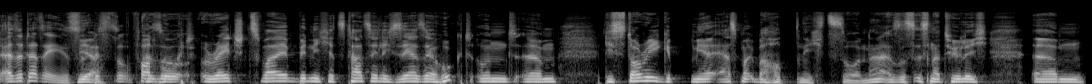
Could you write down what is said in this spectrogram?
Also tatsächlich, du bist sofort also hooked. Rage 2 bin ich jetzt tatsächlich sehr, sehr hooked und ähm, die Story gibt mir erstmal überhaupt nichts so. Ne? Also es ist natürlich, ähm,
